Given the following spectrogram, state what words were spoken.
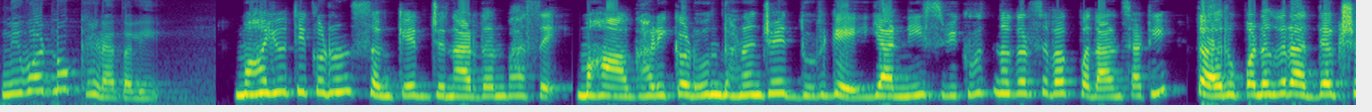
निवडणूक घेण्यात आली. महायुतीकडून संकेत जनार्दन भासे महाआघाडीकडून धनंजय दुर्गे यांनी स्वीकृत नगरसेवक पदांसाठी तर उपनगराध्यक्ष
